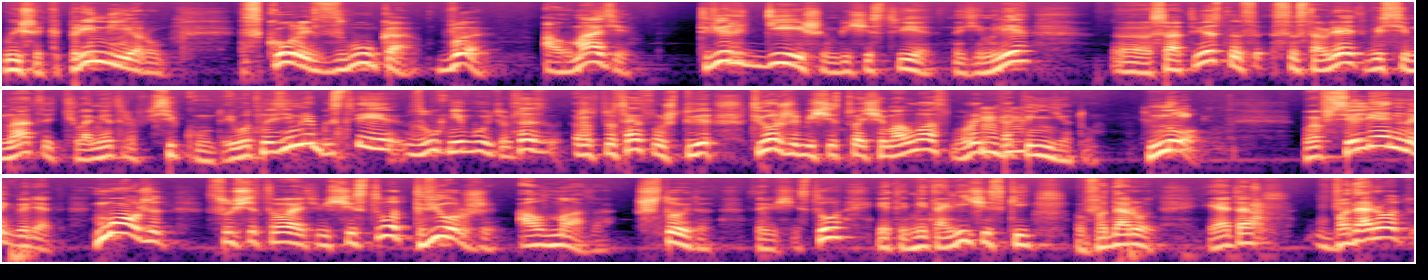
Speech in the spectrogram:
выше. К примеру, скорость звука в алмазе, твердейшем веществе на Земле, соответственно, составляет 18 километров в секунду. И вот на Земле быстрее звук не будет распространяться, потому что тверже вещества, чем алмаз, вроде угу. как и нету. Но во Вселенной, говорят, может существовать вещество тверже алмаза. Что это за вещество? Это металлический водород. Это водород,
